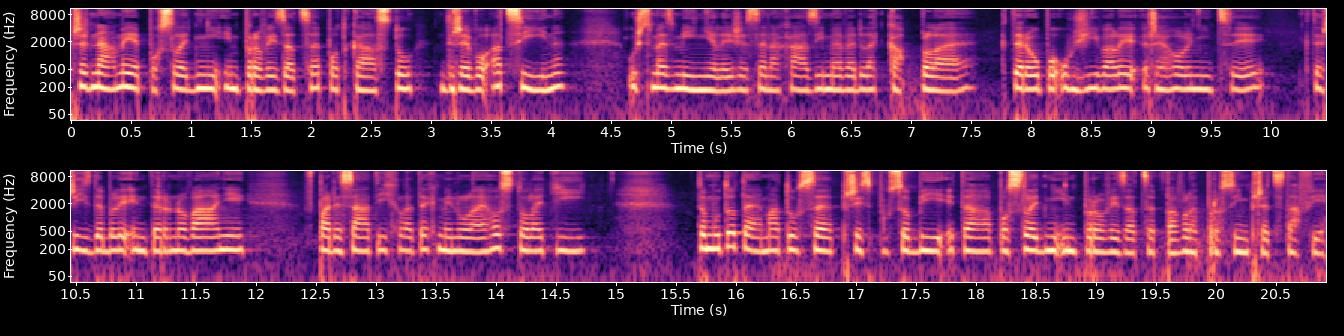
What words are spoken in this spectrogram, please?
Před námi je poslední improvizace podcastu Dřevo a cín. Už jsme zmínili, že se nacházíme vedle kaple, kterou používali řeholníci, kteří zde byli internováni v 50. letech minulého století. Tomuto tématu se přizpůsobí i ta poslední improvizace. Pavle, prosím, představ ji.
